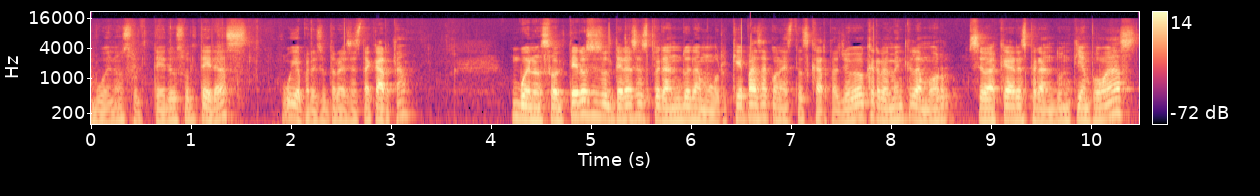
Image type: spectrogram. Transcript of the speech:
Bueno, solteros, solteras. Uy, aparece otra vez esta carta. Bueno, solteros y solteras esperando el amor. ¿Qué pasa con estas cartas? Yo veo que realmente el amor se va a quedar esperando un tiempo más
